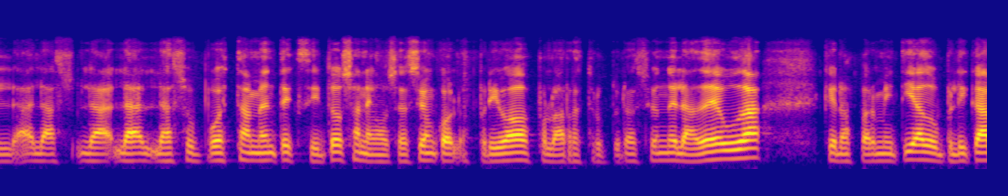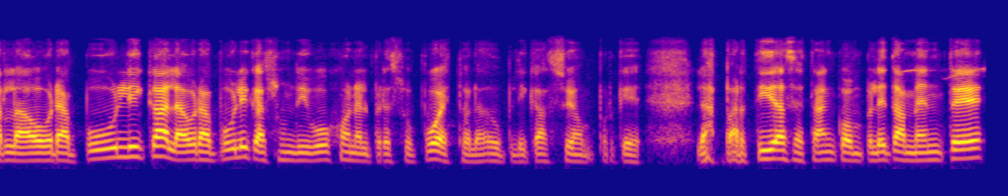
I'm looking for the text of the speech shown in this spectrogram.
la, supuestamente exitosa negociación con los privados por la reestructuración de la deuda que nos permitía duplicar la obra pública. La obra pública es un dibujo en el presupuesto, la duplicación, porque las partidas están completamente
